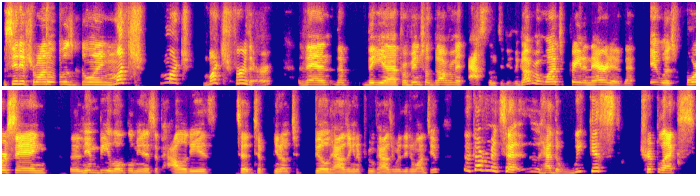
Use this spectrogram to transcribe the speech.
The city of Toronto was going much, much, much further than the the uh, provincial government asked them to do. The government wanted to create a narrative that it was forcing the NIMBY local municipalities to, to you know to build housing and improve housing where they didn't want to. The government said had the weakest triplex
